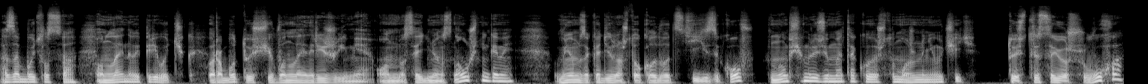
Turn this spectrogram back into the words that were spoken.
озаботился онлайновый переводчик, работающий в онлайн-режиме. Он соединен с наушниками, в нем закодировано, что около 20 языков. Ну, в общем, резюме такое, что можно не учить. То есть ты соешь в ухо,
